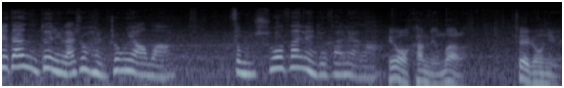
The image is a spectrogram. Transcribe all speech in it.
这单子对你来说很重要吗？怎么说翻脸就翻脸了？因为我看明白了，这种女人，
